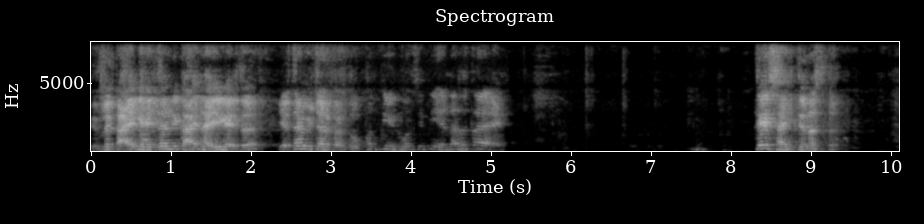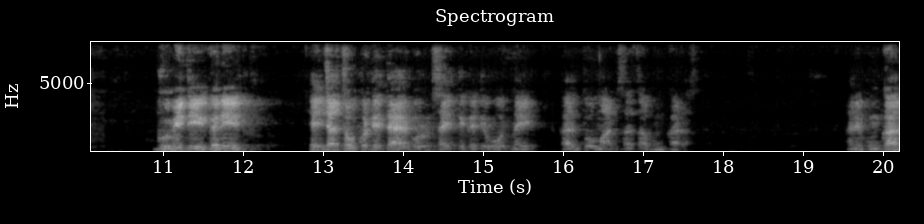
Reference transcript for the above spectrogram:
तिथलं काय घ्यायचं आणि काय नाही घ्यायचं याचा विचार करतो. पण ती युनिव्हर्सिटी येणारच आहे. ते साहित्य नसतं. भूमिती गणित यांच्या चौकटी तयार करून साहित्य कधी होत नाही कारण तो माणसाचा हुंकार असतो. आणि हुंकार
